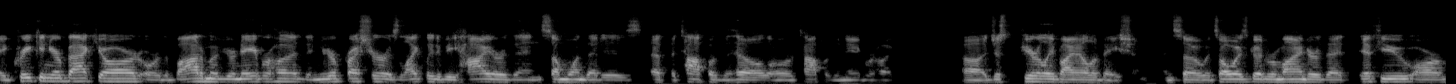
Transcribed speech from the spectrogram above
a creek in your backyard or the bottom of your neighborhood, then your pressure is likely to be higher than someone that is at the top of the hill or top of the neighborhood, uh, just purely by elevation. And so it's always a good reminder that if you are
